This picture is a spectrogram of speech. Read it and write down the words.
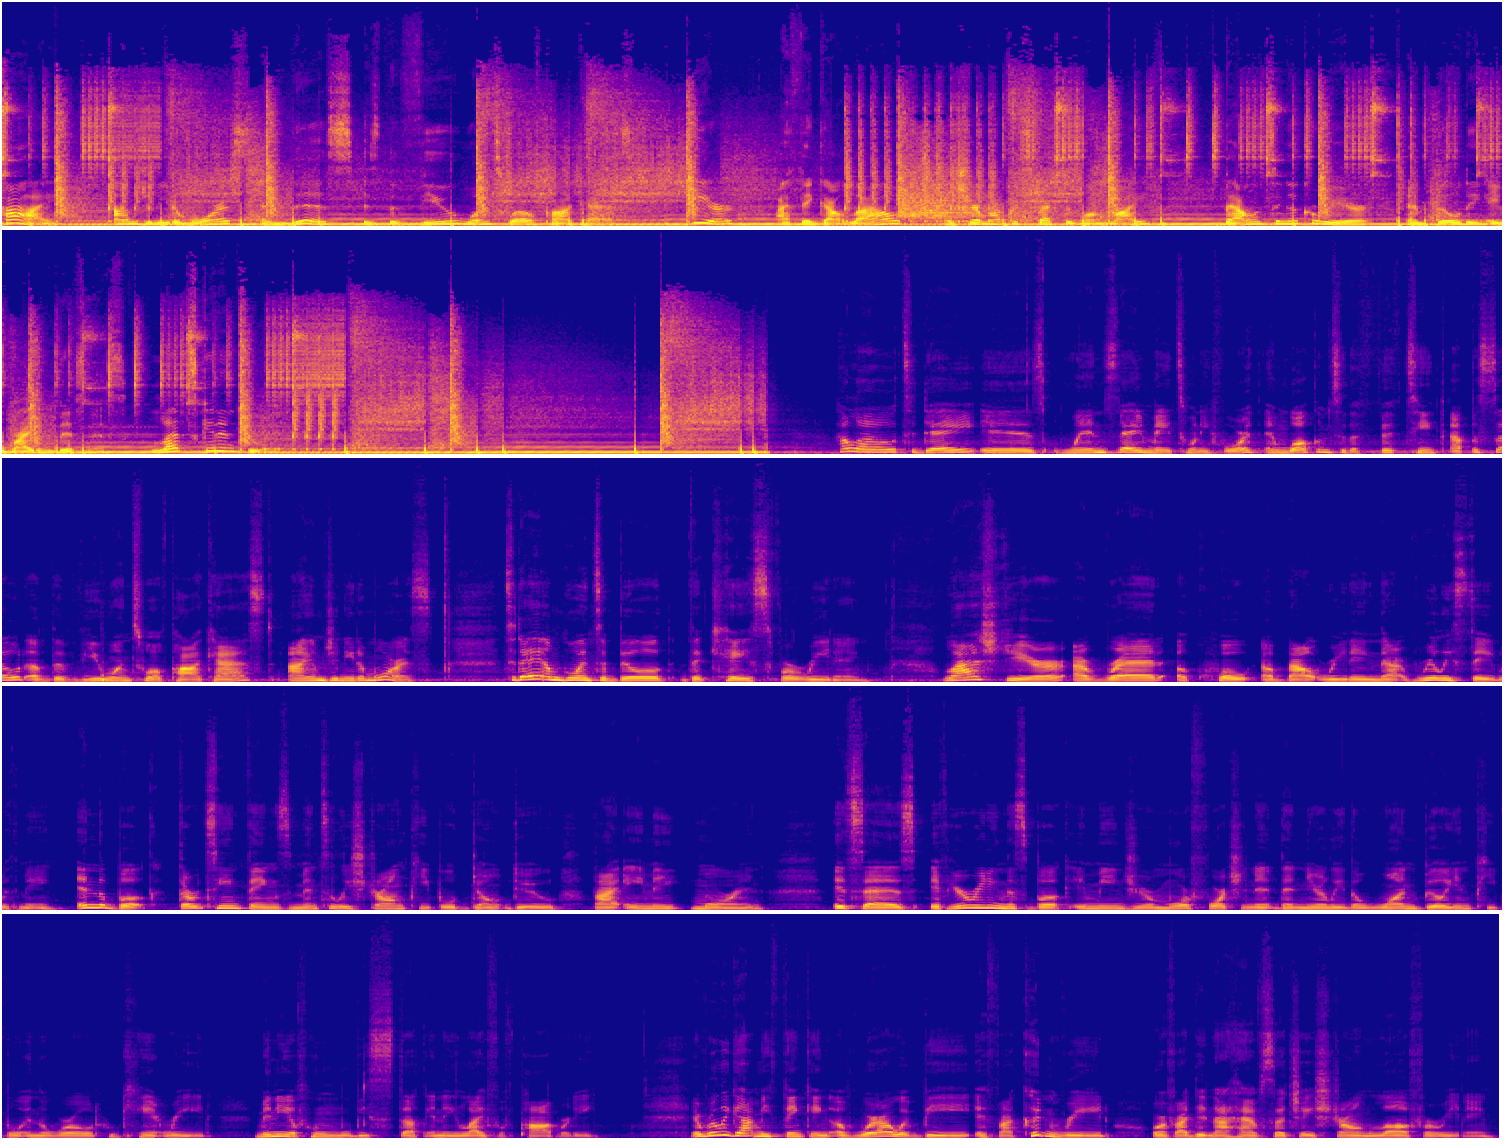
Hi, I'm Janita Morris, and this is the View 112 podcast. Here, I think out loud and share my perspective on life, balancing a career, and building a writing business. Let's get into it. Hello, today is Wednesday, May 24th, and welcome to the 15th episode of the View 112 podcast. I am Janita Morris. Today I'm going to build the case for reading. Last year, I read a quote about reading that really stayed with me. In the book, 13 Things Mentally Strong People Don't Do by Amy Morin, it says, If you're reading this book, it means you're more fortunate than nearly the 1 billion people in the world who can't read, many of whom will be stuck in a life of poverty. It really got me thinking of where I would be if I couldn't read or if I did not have such a strong love for reading.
